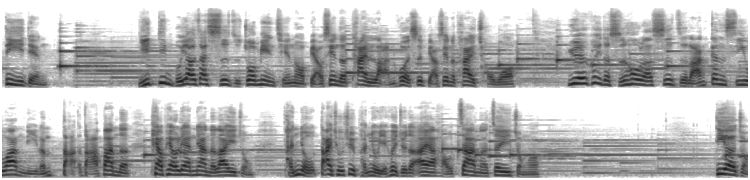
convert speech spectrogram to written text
第一点。一定不要在狮子座面前哦表现得太懒，或者是表现得太丑哦。约会的时候呢，狮子男更希望你能打打扮的漂漂亮亮的那一种，朋友带出去，朋友也会觉得哎呀好赞啊这一种哦。第二种，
